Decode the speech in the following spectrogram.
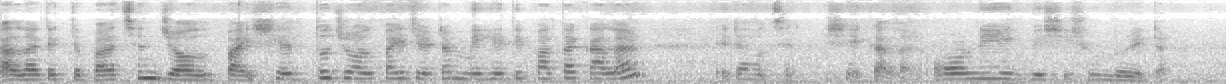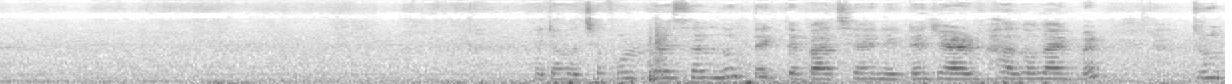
কালার দেখতে পাচ্ছেন, জলপাই, সেদ্ধ জলপাই যেটা, মেহেদি পাতা কালার, এটা হচ্ছে সেই কালার। অনেক বেশি সুন্দর এটা। এটা হচ্ছে ফুল ড্রেসের লুক দেখতে পাচ্ছেন, এটা যার ভালো লাগবে, দ্রুত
